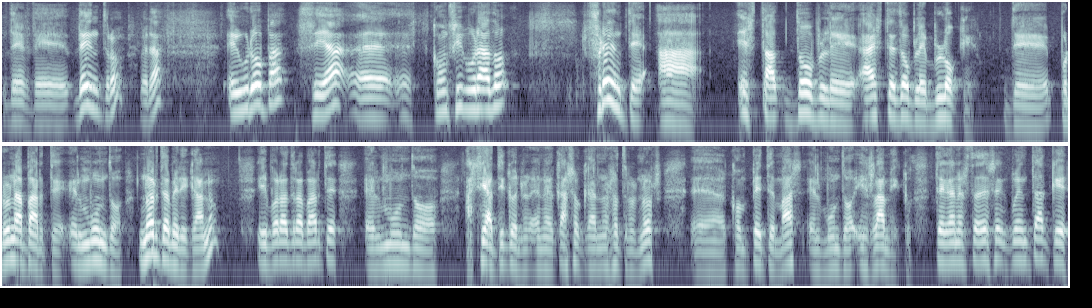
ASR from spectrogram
desde dentro, ¿verdad? Europa se ha eh, configurado frente a esta doble, a este doble bloque de, por una parte, el mundo norteamericano y por otra parte, el mundo asiático, en el caso que a nosotros nos eh, compete más, el mundo islámico. Tengan ustedes en cuenta que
